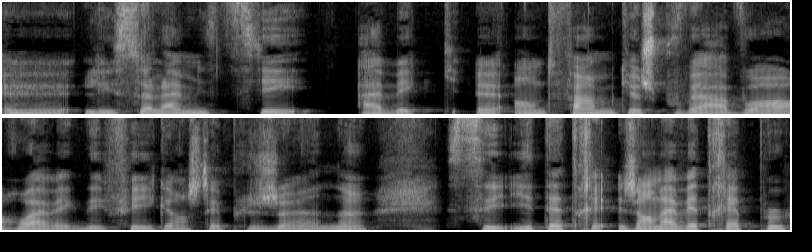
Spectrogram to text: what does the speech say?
les seules amitiés avec entre femmes que je pouvais avoir ou avec des filles quand j'étais plus jeune, c'est, j'en avais très peu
